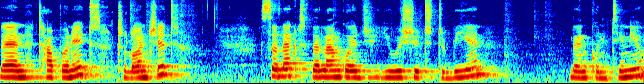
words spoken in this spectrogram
Then tap on it to launch it. Select the language you wish it to be in, then continue.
